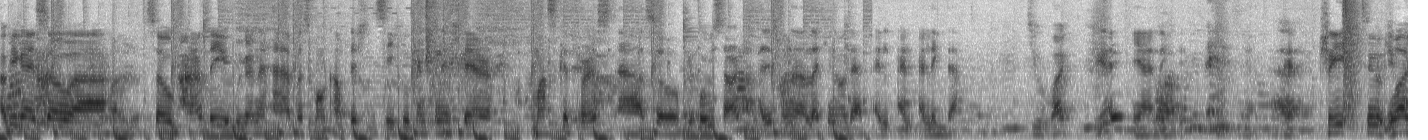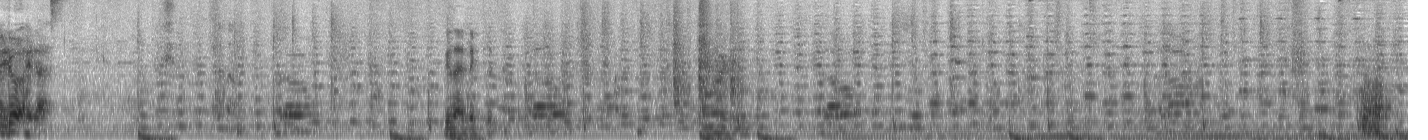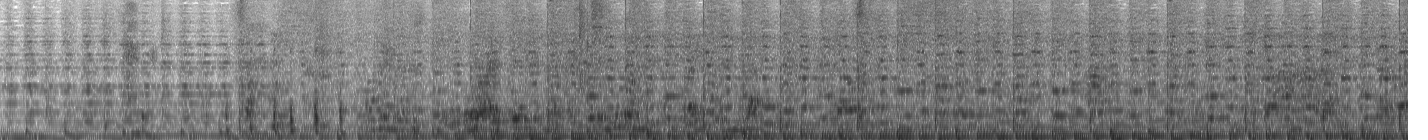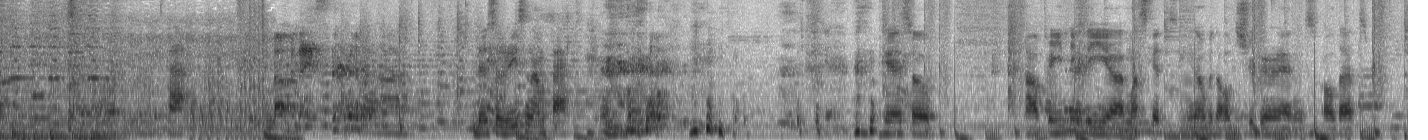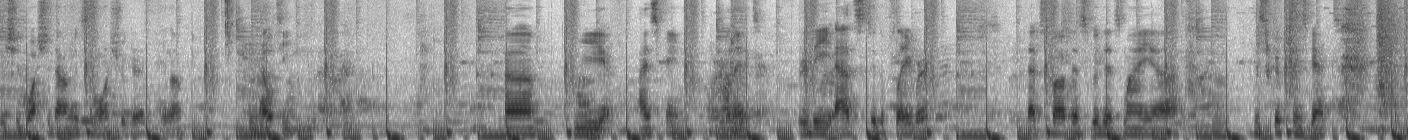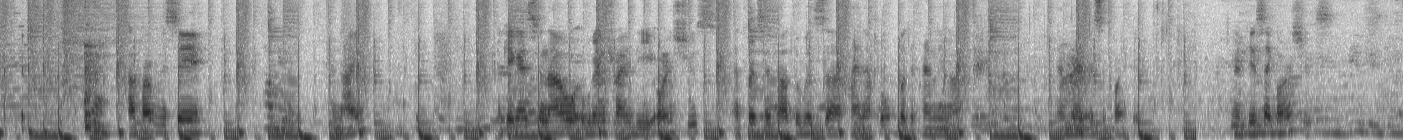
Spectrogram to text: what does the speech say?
Okay guys, so uh, so currently we're gonna have a small competition to see who can finish their musket first. Uh, so before we start, I just wanna let you know that I, I, I licked that. You what? Yeah, I licked it. Yeah. Okay. Three, two, one, go. Because I licked it. Ah, Oh, nice. There's a reason I'm fat. yeah, so after eating the uh, musket, you know, with all the sugar and all that, we should wash it down with some more sugar, you know, be healthy. Uh, the ice cream on it really adds to the flavor. That's about as good as my uh, descriptions get. I'll probably say a nine. Okay guys, so now we're gonna try the orange juice. At first I thought it was uh, pineapple, but apparently not. I'm very disappointed. And it tastes like orange juice.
